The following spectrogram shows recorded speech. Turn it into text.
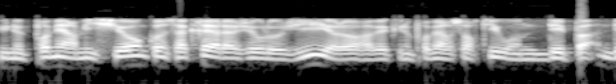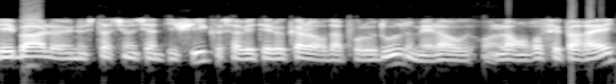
une première mission consacrée à la géologie. Alors avec une première sortie où on déballe une station scientifique, ça avait été le cas lors d'Apollo 12, mais là, on, là on refait pareil.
